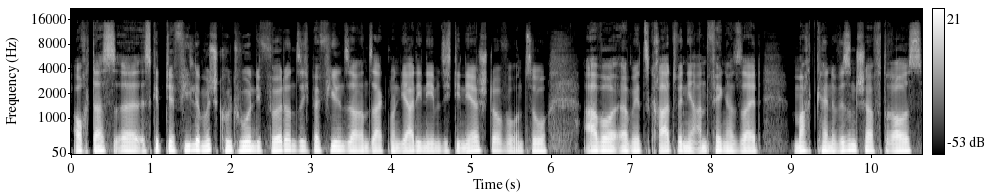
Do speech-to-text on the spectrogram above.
auch das, äh, es gibt ja viele Mischkulturen, die fördern sich. Bei vielen Sachen sagt man, ja, die nehmen sich die Nährstoffe und so. Aber äh, jetzt gerade, wenn ihr Anfänger seid, macht keine Wissenschaft draus.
